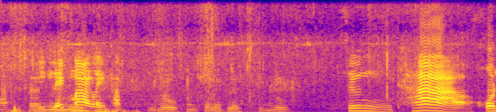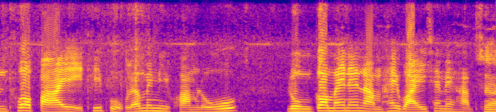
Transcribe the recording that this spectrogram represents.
ครับใช่กิ่งเล็กมากเลยครับกิ่งลูกมันก็เล็กๆกิ่งลูก ซึ่งถ้าคนทั่วไปที่ปลูกแล้วไม่มีความรู้ ลุงก็ไม่แนะนำให้ไว้ใช่ไหมครับใช่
